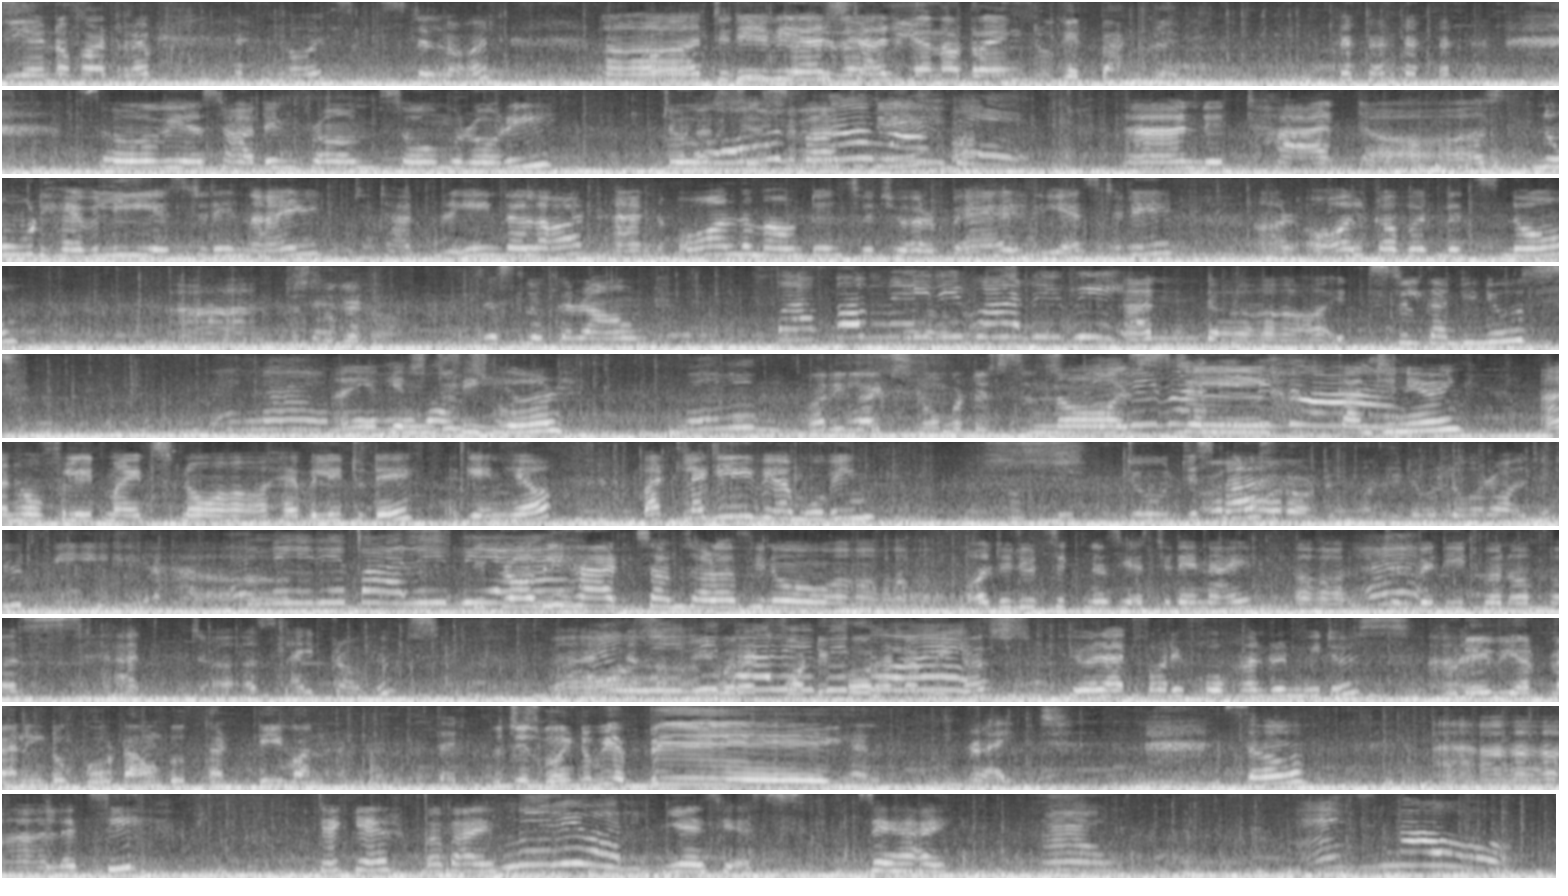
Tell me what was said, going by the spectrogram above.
the end of our trip. no, it's still not. Uh, No, today we are starting. We are now trying to get back to Delhi. So we are starting from Tso Moriri to Jispa is- today, and it had uh, snowed heavily yesterday night. It had rained a lot, and all the mountains which were bare yesterday are all covered with snow. And Just look at just look around, पापा मेरी बारी भी and uh, it still continues. And you can see here, मेरी Very light snow, but it's still snow is still continuing, and hopefully it might snow uh, heavily today again here. But luckily we are moving to a Jispa. lower altitude. to lower altitude. We uh, मेरी बारी भी we probably had some sort of you know uh, altitude sickness yesterday night. Uh, little bit each one of us had uh, slight problems. We were at 4400 meters. We were at 4400 meters. Today we are planning to go down to 3100, 30. which is going to be a big help. Right. So uh, let's see. Take care. Bye bye. Yes, yes. Say hi. Hi. And snow.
